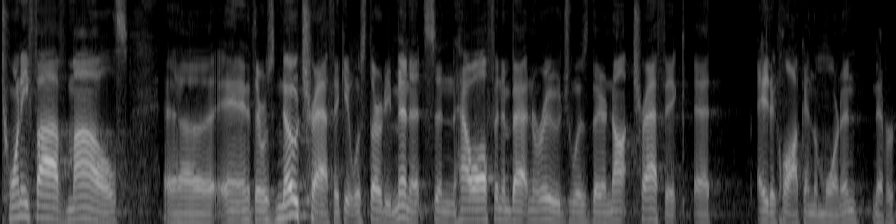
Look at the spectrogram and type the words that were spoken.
25 miles. Uh, and if there was no traffic, it was 30 minutes. And how often in Baton Rouge was there not traffic at 8 o'clock in the morning? Never.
